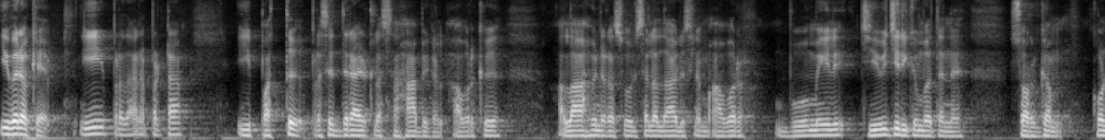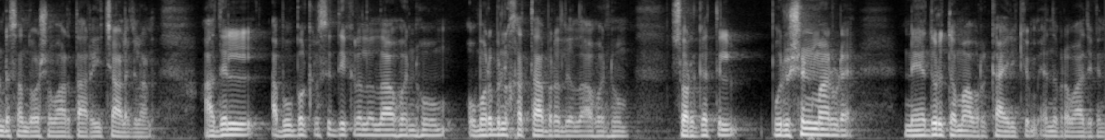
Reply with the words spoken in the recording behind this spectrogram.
ഇവരൊക്കെ ഈ പ്രധാനപ്പെട്ട ഈ പത്ത് പ്രസിദ്ധരായിട്ടുള്ള സഹാബികൾ അവർക്ക് അള്ളാഹുവിന്റെ റസൂൽ സല്ലാ അലുസ്ലം അവർ ഭൂമിയിൽ ജീവിച്ചിരിക്കുമ്പോൾ തന്നെ സ്വർഗം കൊണ്ട് സന്തോഷ വാർത്ത അറിയിച്ച ആളുകളാണ്. അതിൽ അബൂബക്കർ സിദ്ദീഖ് റല്ലാഹുഅൻഹുവും ഉമർ ബിൻ ഖത്താബ് റല്ലാഹുഅൻഹുവും സ്വർഗത്തിൽ പുരുഷന്മാരുടെ നേതൃത്വം അവർക്കായിരിക്കും എന്ന് പ്രവാചകൻ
